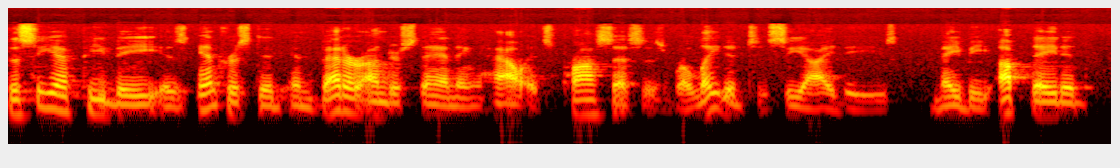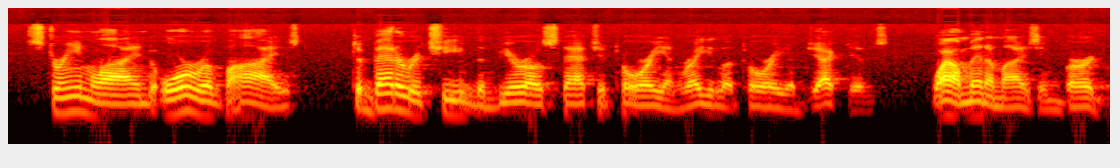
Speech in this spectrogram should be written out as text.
The CFPB is interested in better understanding how its processes related to CIDs may be updated, streamlined, or revised to better achieve the Bureau's statutory and regulatory objectives while minimizing burden.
